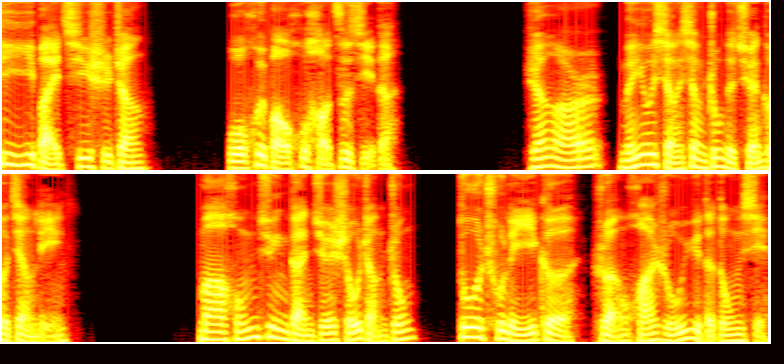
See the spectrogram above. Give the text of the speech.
第一百七十章，我会保护好自己的。然而，没有想象中的拳头降临。马红俊感觉手掌中多出了一个软滑如玉的东西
